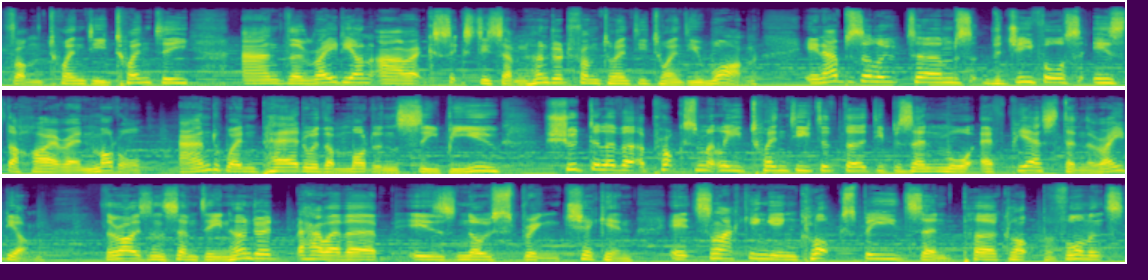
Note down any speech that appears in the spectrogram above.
from 2020 and the Radeon RX 6700 from 2021. In absolute terms, the GeForce is the higher end model, and when paired with a modern CPU, should deliver approximately 20 to 30% more FPS than the Radeon. The Ryzen 1700, however, is no spring chicken. It's lacking in clock speeds and per clock performance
